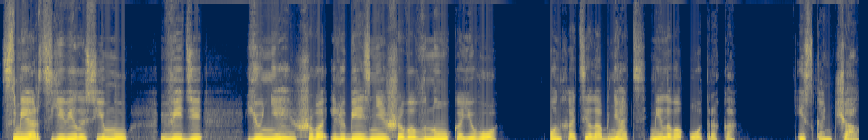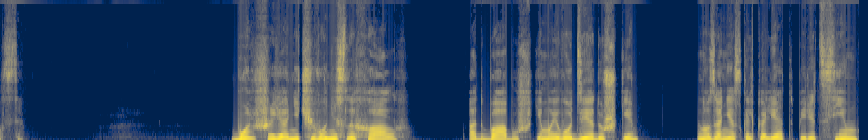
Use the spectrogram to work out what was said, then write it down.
Смерть явилась ему в виде юнейшего и любезнейшего внука его. Он хотел обнять милого отрока и скончался. Больше я ничего не слыхал от бабушки моего дедушки, но за несколько лет перед сим,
